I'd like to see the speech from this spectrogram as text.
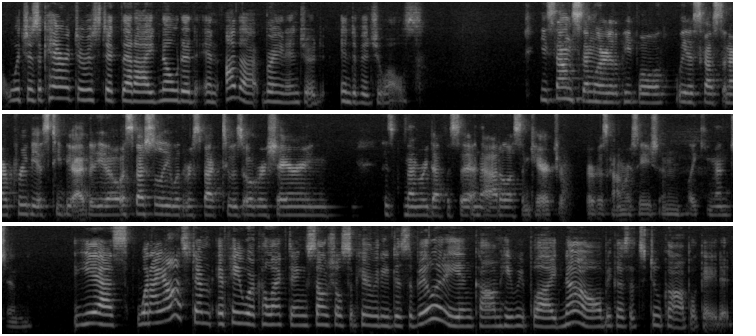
which is a characteristic that I noted in other brain injured individuals. He sounds similar to the people we discussed in our previous TBI video, especially with respect to his oversharing his memory deficit and the adolescent character his conversation, like you mentioned. Yes, when I asked him if he were collecting Social Security disability income, he replied no, because it's too complicated.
